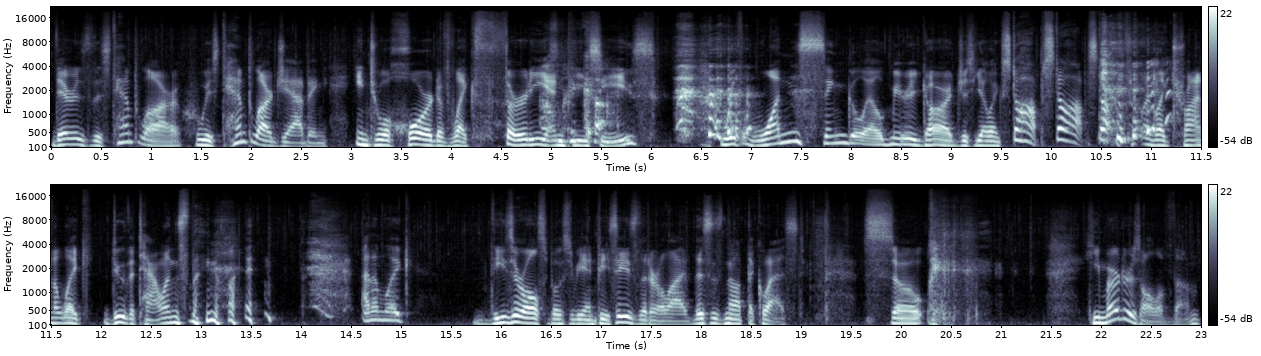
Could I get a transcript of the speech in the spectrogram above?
there is this Templar who is Templar jabbing into a horde of like 30 oh NPCs with one single Aldmeri guard just yelling, stop, stop, stop, and like trying to like do the talons thing on him. And I'm like, these are all supposed to be NPCs that are alive. This is not the quest. So he murders all of them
